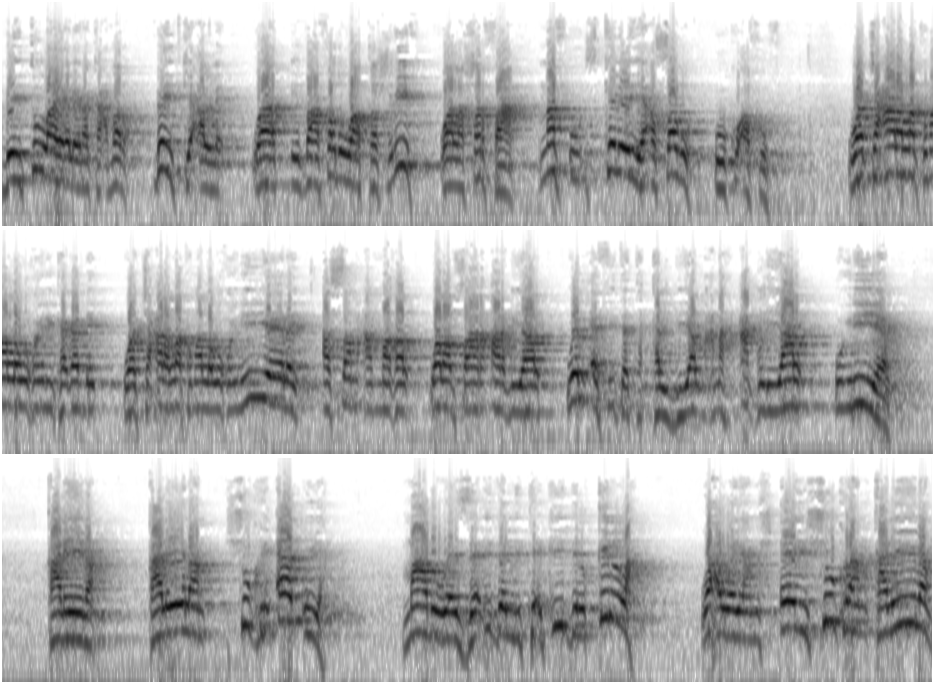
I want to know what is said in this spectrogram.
بيت الله إلينا كعبر بيتك الله. وإضافة وتشريف. ولا شرفة نفق إسكاليه أصابه. وكو أفوف وجعل لكم الله وحينين كغدك وجعل لكم الله وحينين يلي السمع مغل والأبصار ارغيال والأفئدة قلبيال معناه عقليال وإنيه قليلا قليلا شكر آدوية ماذا هو زائدا لتأكيد القلة. وهو يعني أي شكرا قليلا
